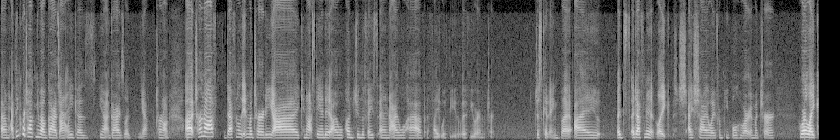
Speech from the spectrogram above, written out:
Um, I think we're talking about guys, aren't we? Because, yeah, guys, like, yeah, turn on. Uh, turn off, definitely immaturity. I cannot stand it. I will punch you in the face and I will have a fight with you if you are immature. Just kidding, but I it's a definite, like, sh I shy away from people who are immature, who are, like,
